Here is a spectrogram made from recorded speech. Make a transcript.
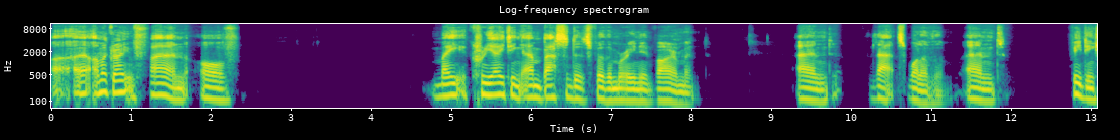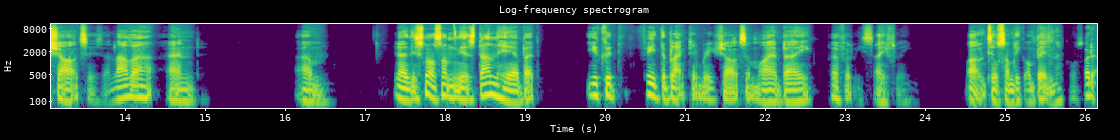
I, I'm a great fan of ma- creating ambassadors for the marine environment, and that's one of them. And feeding sharks is another. And um, you know, it's not something that's done here, but you could feed the black-tip reef sharks at Maya Bay perfectly safely. Well, until somebody got bitten, of course. But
